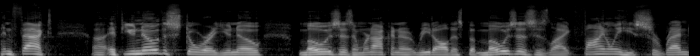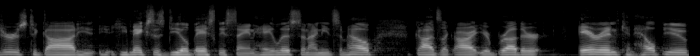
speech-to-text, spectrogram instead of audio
In fact, uh, if you know the story, you know Moses, and we're not going to read all this, but Moses is like, finally, he surrenders to God. He, he makes this deal basically saying, hey, listen, I need some help. God's like, all right, your brother Aaron can help you.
